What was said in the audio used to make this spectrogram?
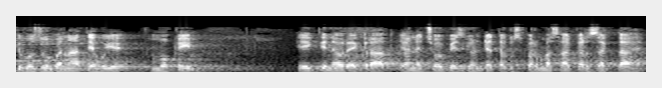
کہ وضو بناتے ہوئے مقیم ایک دن اور ایک رات یعنی چوبیس گھنٹے تک اس پر مسا کر سکتا ہے۔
